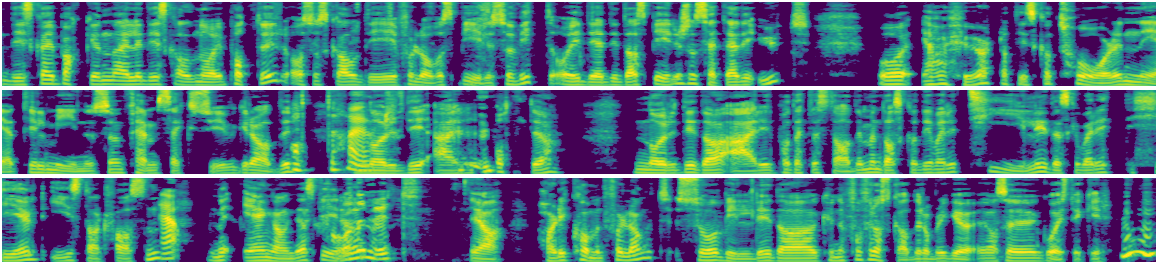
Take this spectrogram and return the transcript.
de skal i bakken, eller de skal nå i potter, og så skal de få lov å spire så vidt, og idet de da spirer, så setter jeg de ut. Og jeg har hørt at de skal tåle ned til minus en fem, seks, syv grader når de er åtte, ja. Når de da er på dette stadiet, men da skal de være tidlig, det skal være helt i startfasen. Ja. Med en gang de er Få dem ut. ja. Har de kommet for langt, så vil de da kunne få froskader og bli altså gå i stykker. Mhm.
